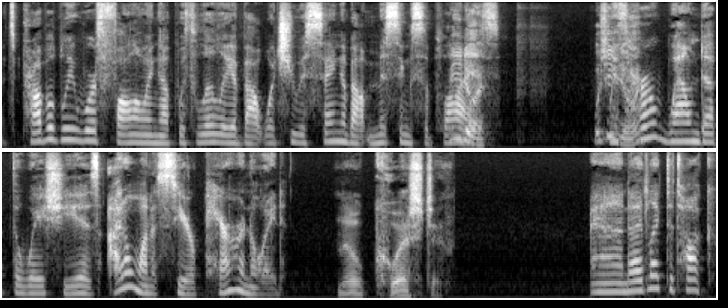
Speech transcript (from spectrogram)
It's probably worth following up with Lily about what she was saying about missing supplies. doing? What's she with doing? her wound up the way she is, I don't want to see her paranoid. No question. And I'd like to talk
